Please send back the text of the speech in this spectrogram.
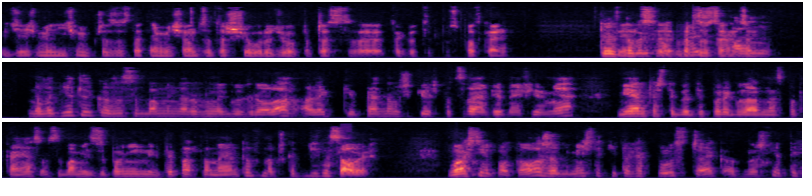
gdzieś mieliśmy przez ostatnie miesiące, też się urodziło podczas tego typu spotkań. To jest więc dobry pomysł, bardzo zachęcam. Nawet nie tylko z osobami na równoległych rolach, ale pamiętam, że kiedyś pracowałem w jednej firmie, miałem też tego typu regularne spotkania z osobami z zupełnie innych departamentów, na przykład biznesowych. Właśnie po to, żeby mieć taki trochę puls check odnośnie tych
